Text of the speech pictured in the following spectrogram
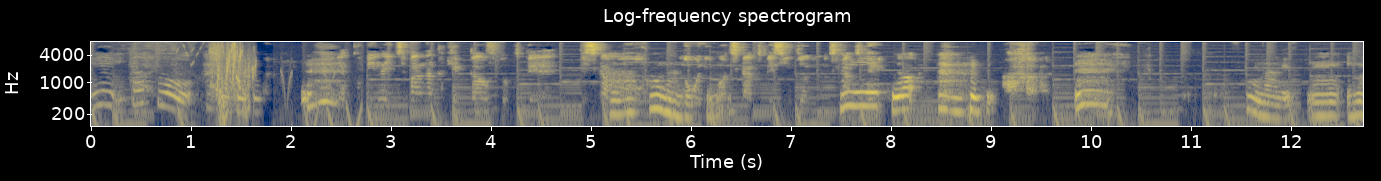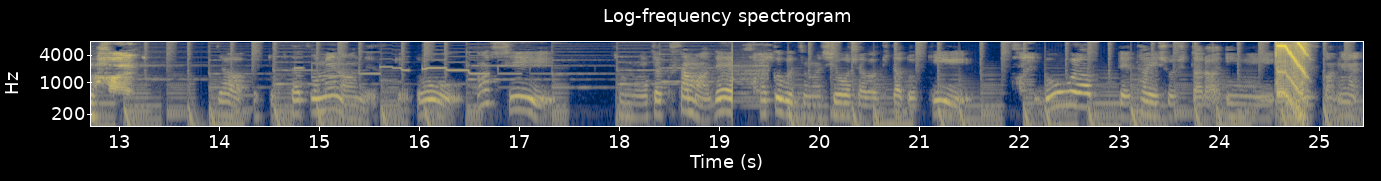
えー、痛そう。いや首が一番なんか血管太くて、でしかあも脳にも近くて心臓にもえ近くて、ー、怖っ。はいそうなんですね。えー、はい。じゃあ、えっと、二つ目なんですけど、もし、そのお客様で薬物の使用者が来たとき、はい。どうやって対処したらいいですかね？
